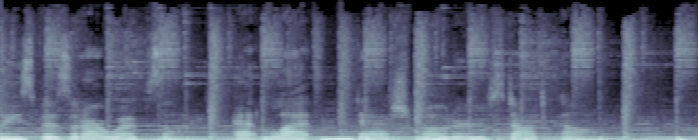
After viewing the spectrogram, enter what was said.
please visit our website at latin-motors.com.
